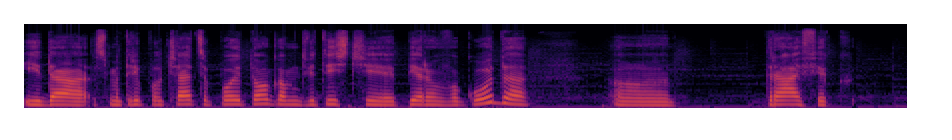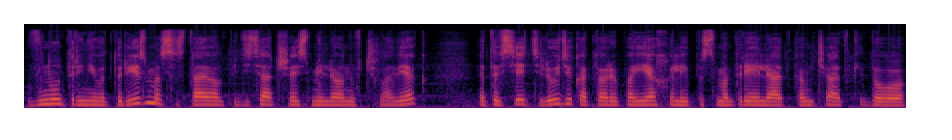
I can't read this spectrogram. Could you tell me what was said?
И да, смотри, получается, по итогам 2001 года э, трафик внутреннего туризма составил 56 миллионов человек – это все те люди, которые поехали и посмотрели от Камчатки до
